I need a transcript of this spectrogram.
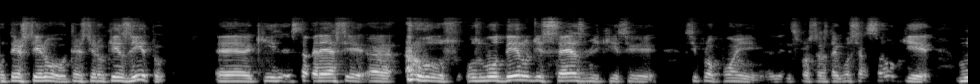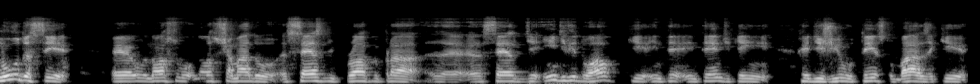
o, terceiro, o terceiro quesito, é, que estabelece os, os modelos de SESM que se, se propõe nesse processo de negociação, que muda-se é, o nosso, nosso chamado SESD próprio para é, SESD individual, que entende quem redigiu o texto base que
